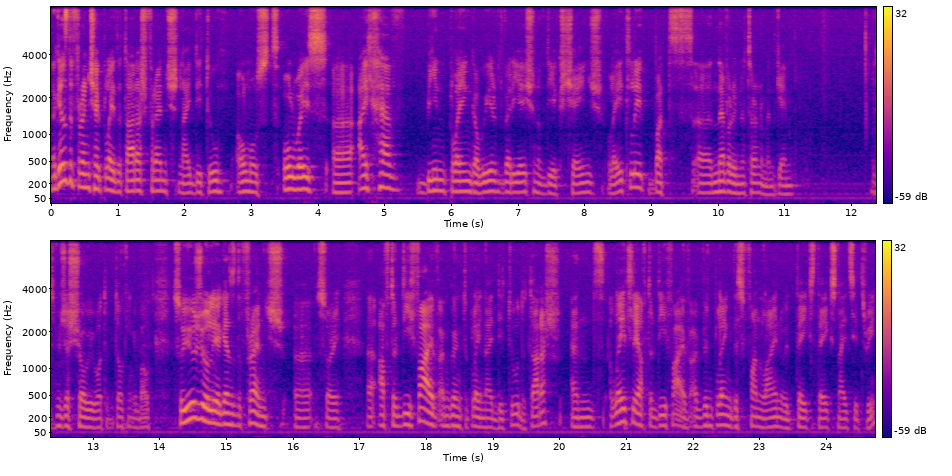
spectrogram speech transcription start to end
against the French, I played the Tarrasch French, knight d2, almost always. Uh, I have been playing a weird variation of the exchange lately, but uh, never in a tournament game. Let me just show you what I'm talking about. So usually against the French, uh, sorry, uh, after d5 I'm going to play knight d2, the Tarrasch, and lately after d5 I've been playing this fun line with takes, takes, knight c3.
